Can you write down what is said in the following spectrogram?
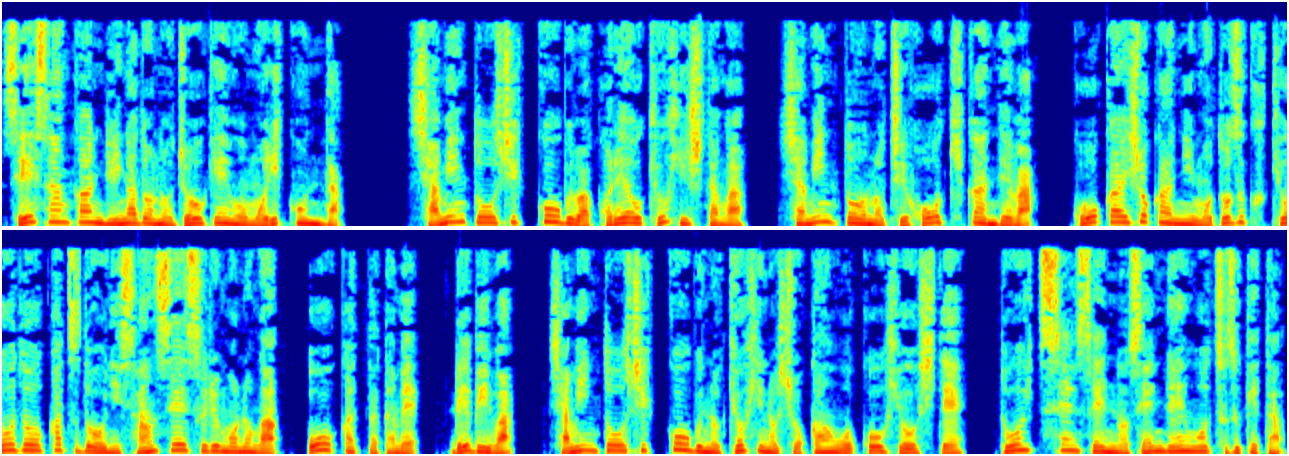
生産管理などの条件を盛り込んだ。社民党執行部はこれを拒否したが、社民党の地方機関では、公開書簡に基づく共同活動に賛成するものが多かったため、レビは社民党執行部の拒否の書簡を公表して、統一戦線の宣伝を続けた。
